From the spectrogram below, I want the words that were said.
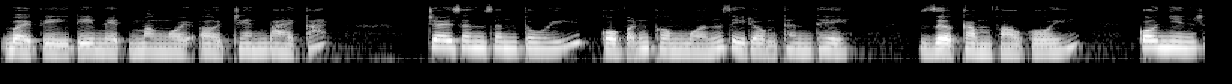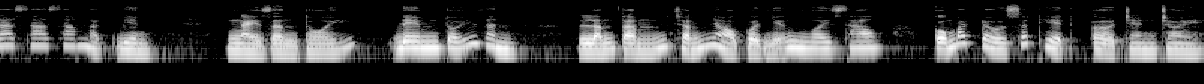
bởi vì đi mệt mà ngồi ở trên bãi cát. Trời dần dần tối, cô vẫn không muốn di động thân thể. Dựa cầm vào gối, cô nhìn ra xa xa mặt biển. Ngày dần tối, đêm tối dần, lấm tấm chấm nhỏ của những ngôi sao cũng bắt đầu xuất hiện ở trên trời.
